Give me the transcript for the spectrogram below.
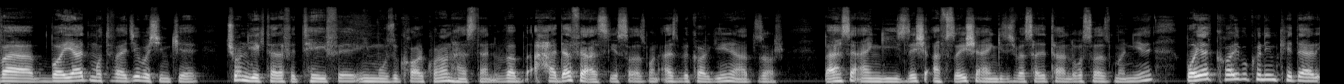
و باید متوجه باشیم که چون یک طرف طیف این موضوع کارکنان هستن و هدف اصلی سازمان از بکارگیری ابزار بحث انگیزش افزایش انگیزش و سطح تعلق سازمانیه. باید کاری بکنیم که در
